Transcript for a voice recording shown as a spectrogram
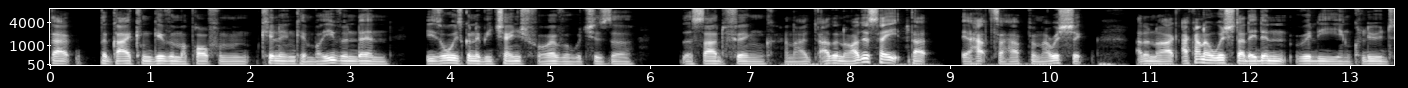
that the guy can give him apart from killing him. But even then, he's always going to be changed forever, which is the the sad thing. And I, I don't know. I just hate that it had to happen. I wish it. I don't know. I, I kind of wish that they didn't really include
